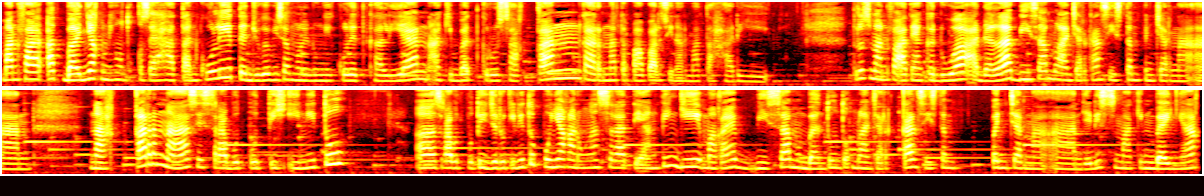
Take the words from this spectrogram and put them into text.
manfaat banyak nih untuk kesehatan kulit dan juga bisa melindungi kulit kalian akibat kerusakan karena terpapar sinar matahari. Terus manfaat yang kedua adalah bisa melancarkan sistem pencernaan. Nah, karena si serabut putih ini tuh uh, serabut putih jeruk ini tuh punya kandungan serat yang tinggi, makanya bisa membantu untuk melancarkan sistem pencernaan. Jadi semakin banyak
